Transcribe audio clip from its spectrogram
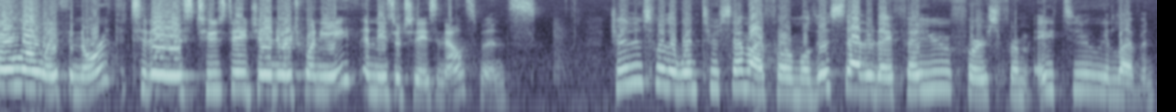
Hello, Olathe North. Today is Tuesday, January 28th, and these are today's announcements. Join us for the winter semi-formal this Saturday, February 1st from 8 to 11.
